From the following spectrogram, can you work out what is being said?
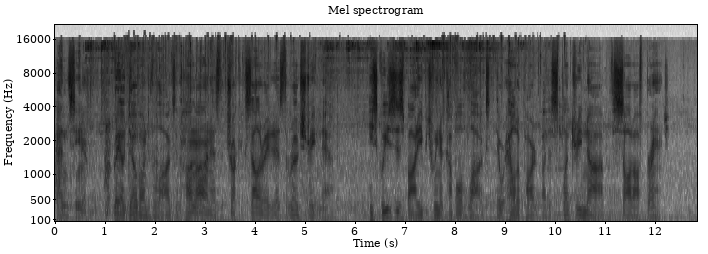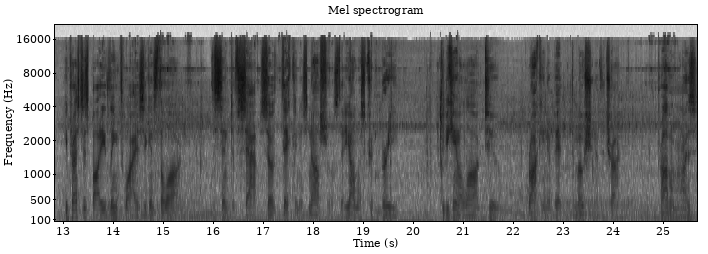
hadn't seen him. Rayo dove onto the logs and hung on as the truck accelerated as the road straightened out. He squeezed his body between a couple of logs that were held apart by the splintery knob of a sawed off branch. He pressed his body lengthwise against the log, the scent of sap so thick in his nostrils that he almost couldn't breathe. He became a log, too, rocking a bit with the motion of the truck. The problem was,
